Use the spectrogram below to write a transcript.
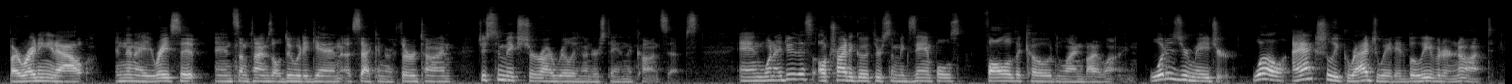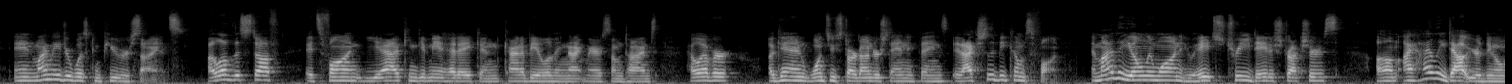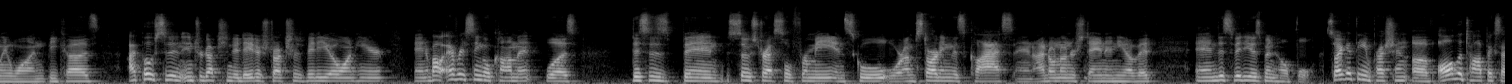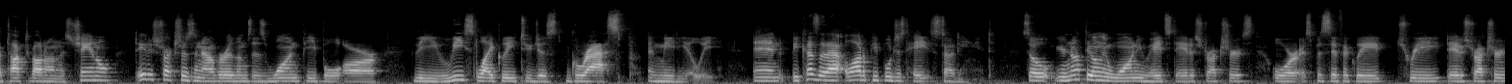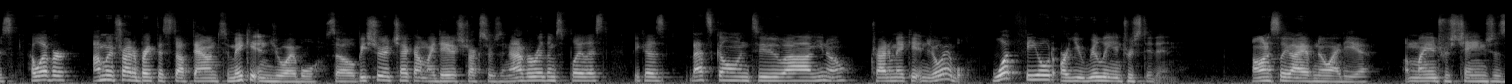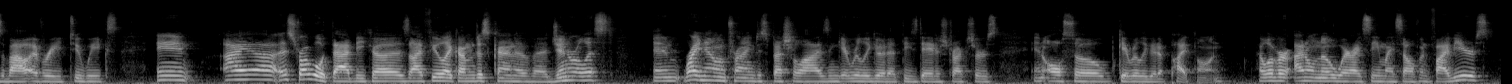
by writing it out and then I erase it and sometimes I'll do it again a second or third time just to make sure I really understand the concepts. And when I do this, I'll try to go through some examples, follow the code line by line. What is your major? Well, I actually graduated, believe it or not, and my major was computer science. I love this stuff. It's fun. Yeah, it can give me a headache and kind of be a living nightmare sometimes. However, again, once you start understanding things, it actually becomes fun. Am I the only one who hates tree data structures? Um, I highly doubt you're the only one because I posted an introduction to data structures video on here, and about every single comment was, this has been so stressful for me in school, or I'm starting this class and I don't understand any of it, and this video has been helpful. So I get the impression of all the topics I've talked about on this channel, data structures and algorithms is one people are the least likely to just grasp immediately. And because of that, a lot of people just hate studying it. So you're not the only one who hates data structures, or specifically tree data structures. However, I'm gonna try to break this stuff down to make it enjoyable. So be sure to check out my data structures and algorithms playlist because that's going to, uh, you know, try to make it enjoyable. What field are you really interested in? Honestly, I have no idea. My interest changes about every two weeks, and I, uh, I struggle with that because I feel like I'm just kind of a generalist and right now I'm trying to specialize and get really good at these data structures and also get really good at Python. However, I don't know where I see myself in five years.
